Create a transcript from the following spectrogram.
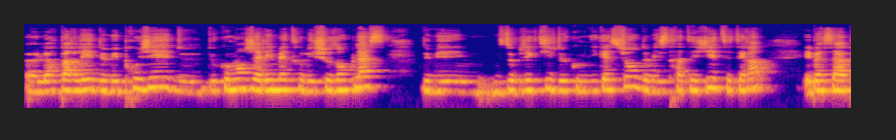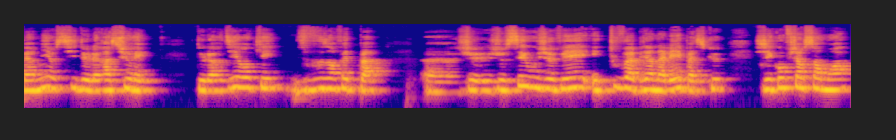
leur parler de mes projets, de, de comment j'allais mettre les choses en place, de mes, objectifs de communication, de mes stratégies, etc. Et ben ça a permis aussi de les rassurer, de leur dire ok, vous en faites pas, euh, je, je sais où je vais et tout va bien aller parce que j'ai confiance en moi.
